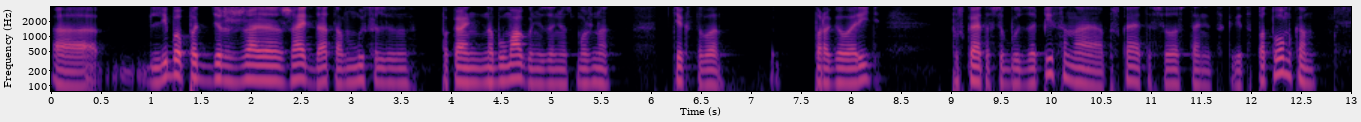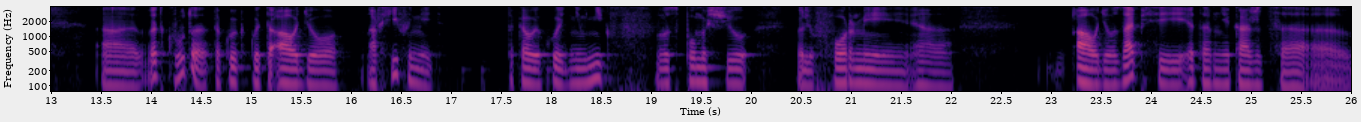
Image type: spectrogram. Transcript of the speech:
Э, либо поддержать, да, там мысль, пока на бумагу не занес, можно текстово проговорить, пускай это все будет записано, пускай это все останется, как говорится, потомкам. Э, это круто, такой какой-то аудио архив иметь, такой, такой дневник с помощью или в форме э, аудиозаписи, это, мне кажется, э,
